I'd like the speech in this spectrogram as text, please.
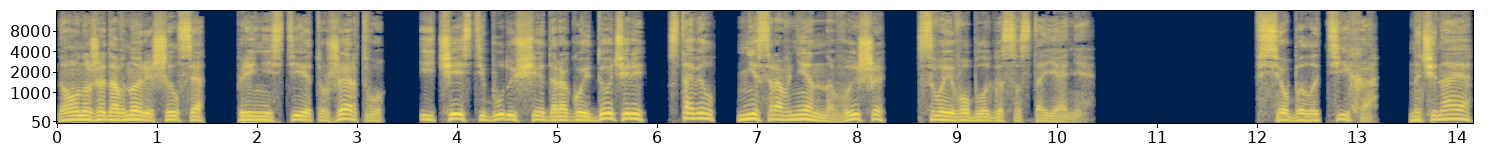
Но он уже давно решился принести эту жертву, и честь и будущее дорогой дочери ставил несравненно выше своего благосостояния. Все было тихо, начиная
